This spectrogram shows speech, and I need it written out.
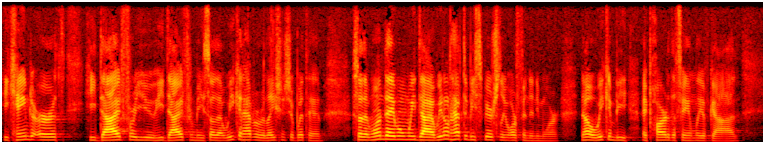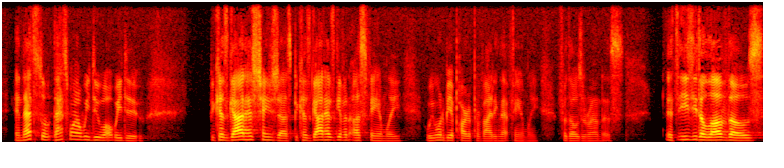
he came to earth, he died for you, he died for me so that we can have a relationship with him. So that one day when we die, we don't have to be spiritually orphaned anymore. No, we can be a part of the family of God. And that's, the, that's why we do what we do. Because God has changed us, because God has given us family, we want to be a part of providing that family for those around us. It's easy to love those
